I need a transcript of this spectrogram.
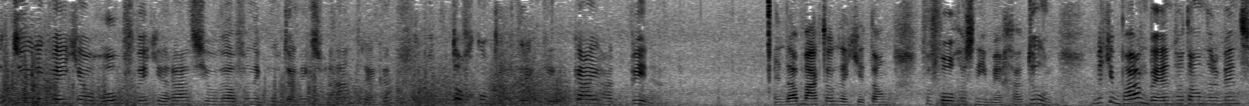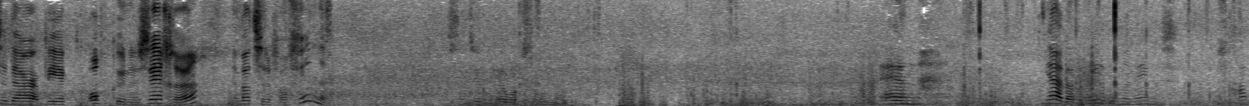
natuurlijk weet jouw hoofd, weet je ratio wel van ik moet daar niks van aantrekken. toch komt het iedere keer keihard binnen. En dat maakt ook dat je het dan vervolgens niet meer gaat doen. Omdat je bang bent wat andere mensen daar weer op kunnen zeggen en wat ze ervan vinden. Dat is natuurlijk heel erg zonde. En ja, dat hele ondernemerschap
